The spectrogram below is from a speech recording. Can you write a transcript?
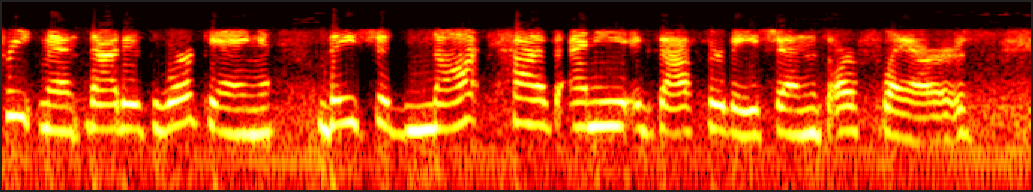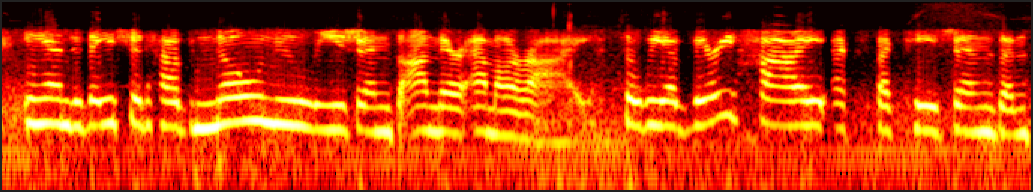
treatment that is working, they should not have any exacerbations or flares, and they should have no new lesions on their MRI. So we have very high expectations and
